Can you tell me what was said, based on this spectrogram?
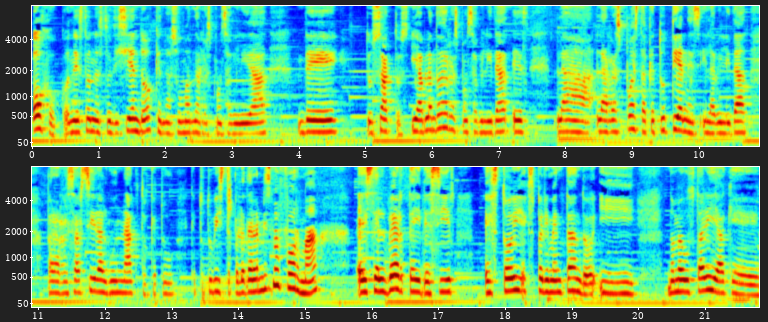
Ojo, con esto no estoy diciendo que no asumas la responsabilidad de tus actos. Y hablando de responsabilidad es la, respuesta que tú tienes y la habilidad para resarcir algún acto que tú, que tú tuviste. Pero de la misma forma es el verte y decir, estoy experimentando y no me gustaría que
